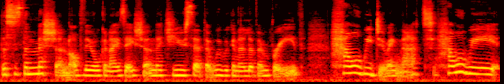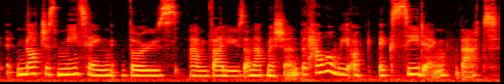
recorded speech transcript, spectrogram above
This is the mission of the organization that you said that we were going to live and breathe. How are we doing that? How are we not just meeting those um, values and that mission, but how are we exceeding that?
